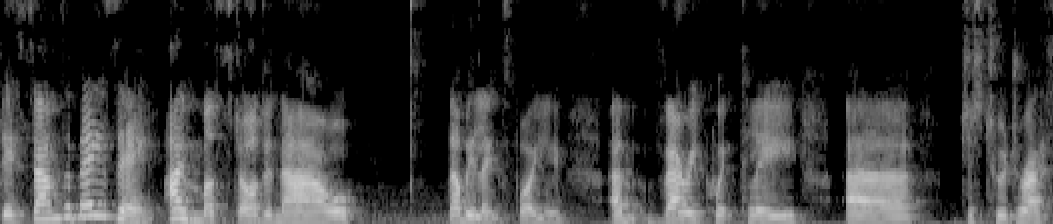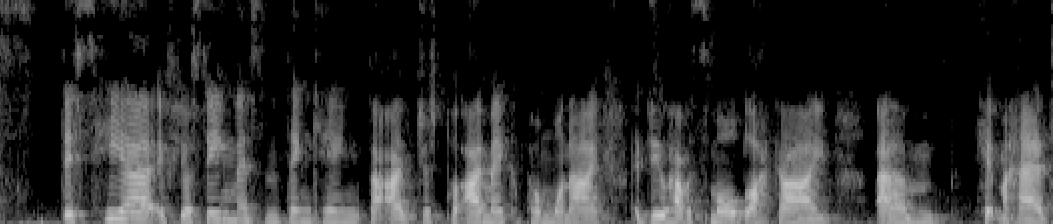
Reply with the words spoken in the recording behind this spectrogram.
this sounds amazing, I must order now there'll be links for you. Um, very quickly, uh, just to address this here, if you're seeing this and thinking that I've just put eye makeup on one eye, I do have a small black eye, um, hit my head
